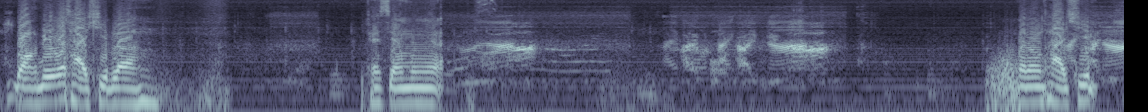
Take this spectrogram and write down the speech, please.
ำ บอกดีว่าถ่ายคลิปแล้วแค่เสียงมึงอะไอโฟนถ่ายคลิปนะไม่ต้องถ่ายคลิปนะ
